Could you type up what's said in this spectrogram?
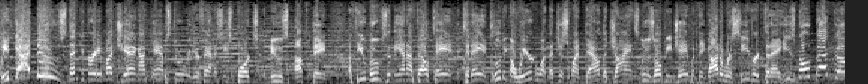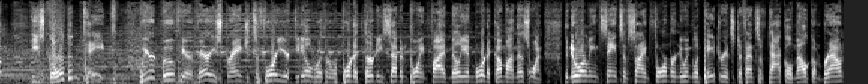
We've got news. Thank you very much, Yang. I'm Cam Stewart with your fantasy sports news update. A few moves in the NFL t- today, including a weird one that just went down. The Giants lose OBJ, but they got a receiver today. He's no Beckham. He's Golden Tate. Weird move here. Very strange. It's a four-year deal worth a reported 37.5 million. More to come on this one. The New Orleans Saints have signed former New England Patriots defensive tackle Malcolm Brown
